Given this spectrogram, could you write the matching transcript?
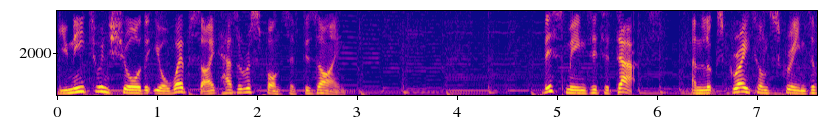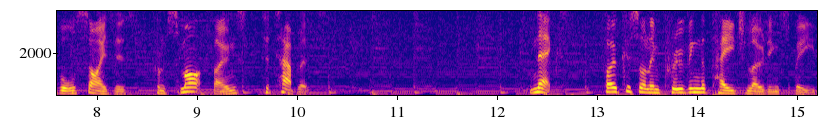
you need to ensure that your website has a responsive design. This means it adapts and looks great on screens of all sizes, from smartphones to tablets. Next, focus on improving the page loading speed.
